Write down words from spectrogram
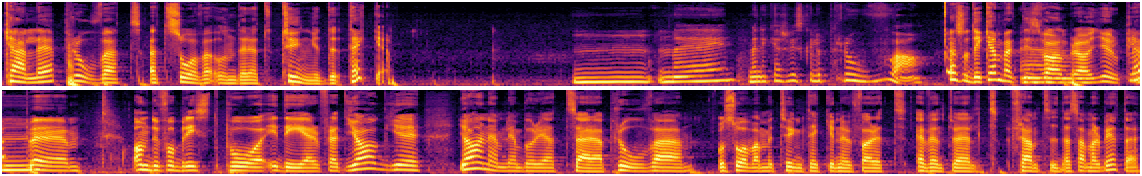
Kalle provat att sova under ett tyngdtäcke? Mm, nej, men det kanske vi skulle prova. Alltså det kan faktiskt vara en bra julklapp Mm. eh, om du får brist på idéer. För att jag, eh, jag har nämligen börjat så här, prova att sova med tyngdtäcke nu för ett eventuellt framtida samarbete.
